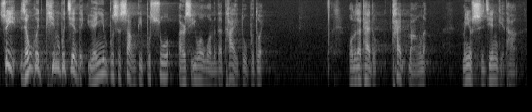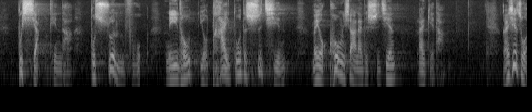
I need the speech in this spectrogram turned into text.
所以人会听不见的原因，不是上帝不说，而是因为我们的态度不对。我们的态度太忙了，没有时间给他，不想听他，不顺服，里头有太多的事情，没有空下来的时间来给他。感谢主，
